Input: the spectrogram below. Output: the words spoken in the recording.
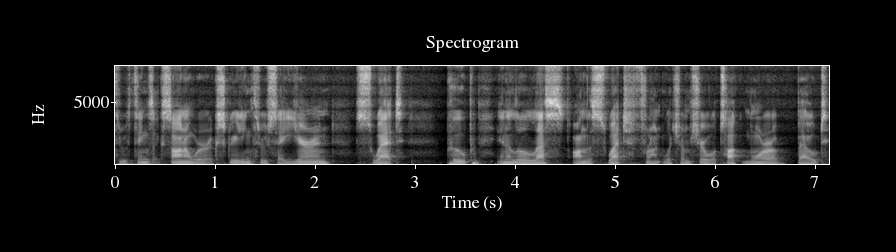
through things like sauna, we're excreting through say urine, sweat, poop, and a little less on the sweat front, which I'm sure we'll talk more about.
